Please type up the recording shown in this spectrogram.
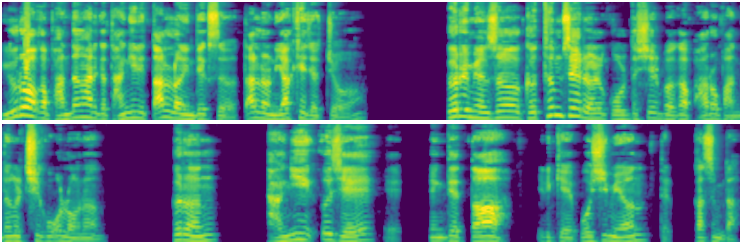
유로화가 반등하니까 당연히 달러 인덱스 달러는 약해졌죠. 그러면서 그 틈새를 골드 실버가 바로 반등을 치고 올라오는 그런 장이 어제 진행됐다 이렇게 보시면 될 것 같습니다.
